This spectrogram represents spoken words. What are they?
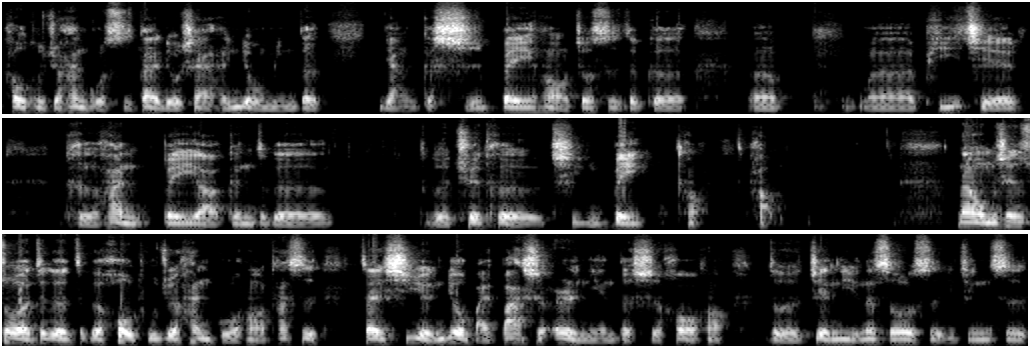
后突厥汗国时代留下来很有名的两个石碑哈，就是这个呃呃皮切可汗碑啊，跟这个。这个阙特勤碑，好好。那我们先说啊，这个这个后突厥汗国哈，它是在西元六百八十二年的时候哈，这个建立。那时候是已经是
